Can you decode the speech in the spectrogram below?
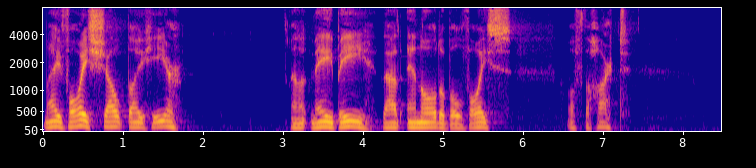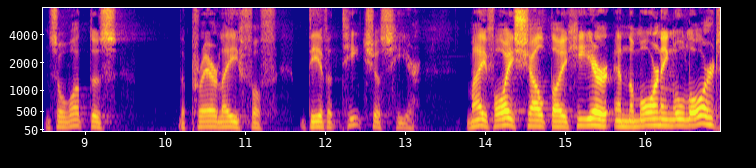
my voice shalt thou hear. And it may be that inaudible voice of the heart. And so, what does the prayer life of David teach us here? My voice shalt thou hear in the morning, O Lord.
